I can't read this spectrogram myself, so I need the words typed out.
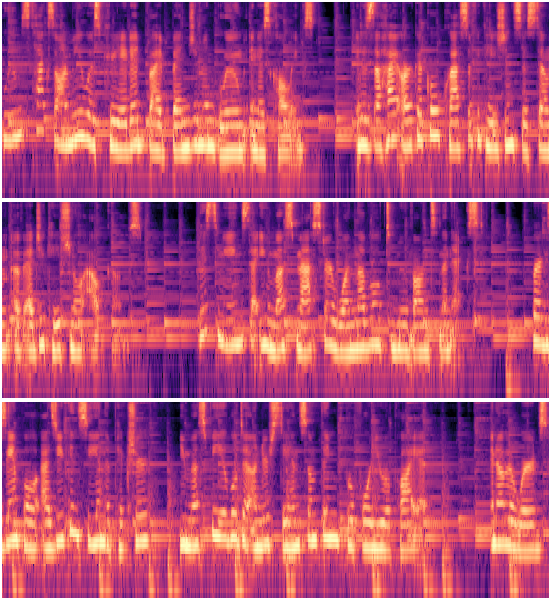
Bloom's taxonomy was created by Benjamin Bloom and his colleagues. It is the hierarchical classification system of educational outcomes. This means that you must master one level to move on to the next. For example, as you can see in the picture, you must be able to understand something before you apply it. In other words,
